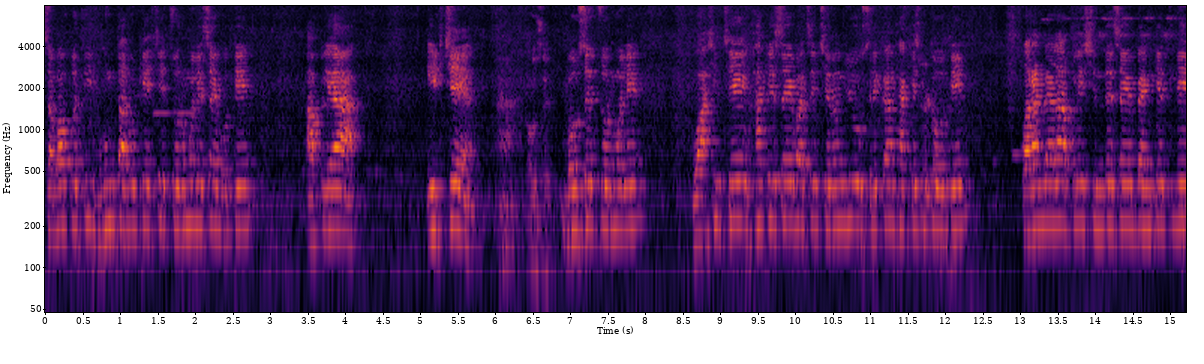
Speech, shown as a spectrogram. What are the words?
सभापती भूम तालुक्याचे चोरमले साहेब होते. आपल्या इटचे भाऊसाहेब चोरमले. वाशीचे हाके साहेबाचे चिरंजीव श्रीकांत हाके तिथं होते. परांड्याला आपले शिंदे साहेब बँकेतले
